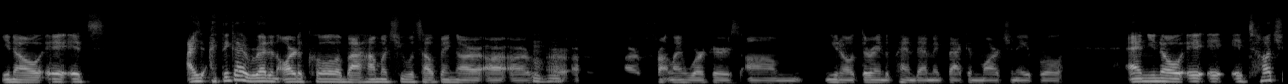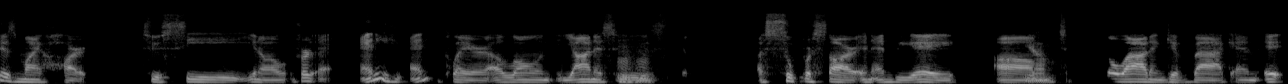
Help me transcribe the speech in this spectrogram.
You know, it, it's. I, I think I read an article about how much he was helping our our our, mm-hmm. our, our, our frontline workers. Um, you know, during the pandemic back in March and April, and you know, it, it, it touches my heart to see, you know, for any any player alone, Giannis, who's mm-hmm. a superstar in NBA, um, yeah. to go out and give back. And it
